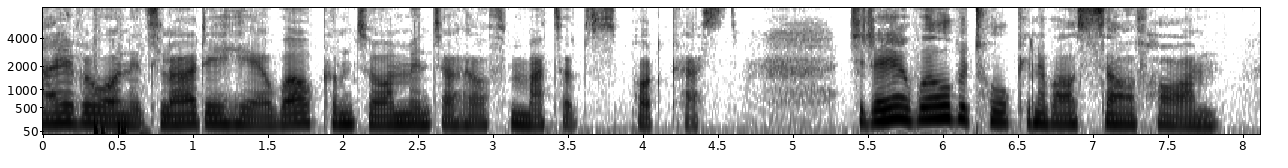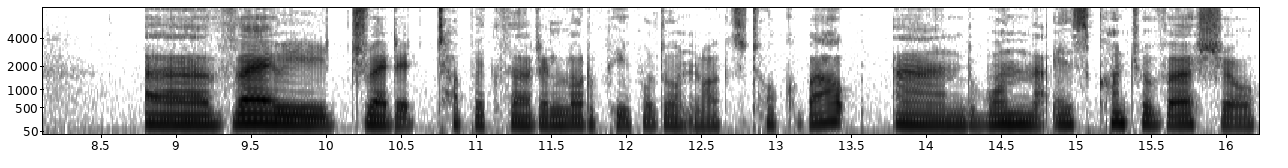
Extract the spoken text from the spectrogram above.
Hi everyone, it's Lade here. Welcome to our Mental Health Matters podcast. Today I will be talking about self harm, a very dreaded topic that a lot of people don't like to talk about, and one that is controversial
